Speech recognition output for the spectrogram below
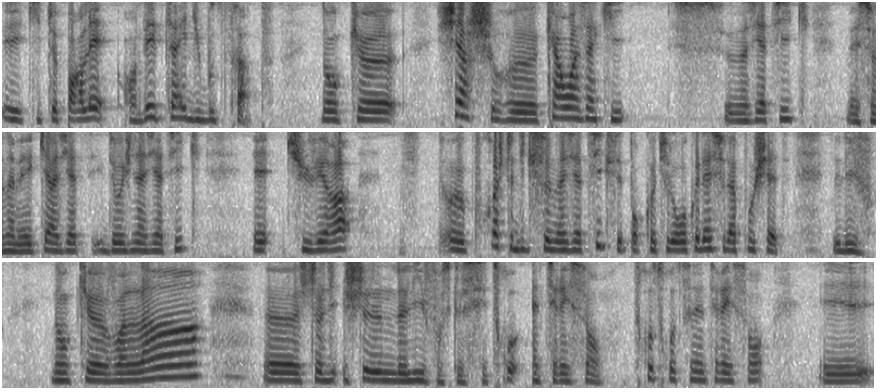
et qui te parlait en détail du bootstrap. Donc euh, cherche euh, Kawasaki, c'est un asiatique, mais c'est un américain d'origine asiatique, et tu verras... Euh, pourquoi je te dis que c'est un asiatique C'est pour que tu le reconnaisses sur la pochette du livre. Donc voilà. Euh, je, te, donne le livre parce que c'est trop intéressant. Trop, trop, très intéressant. Et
